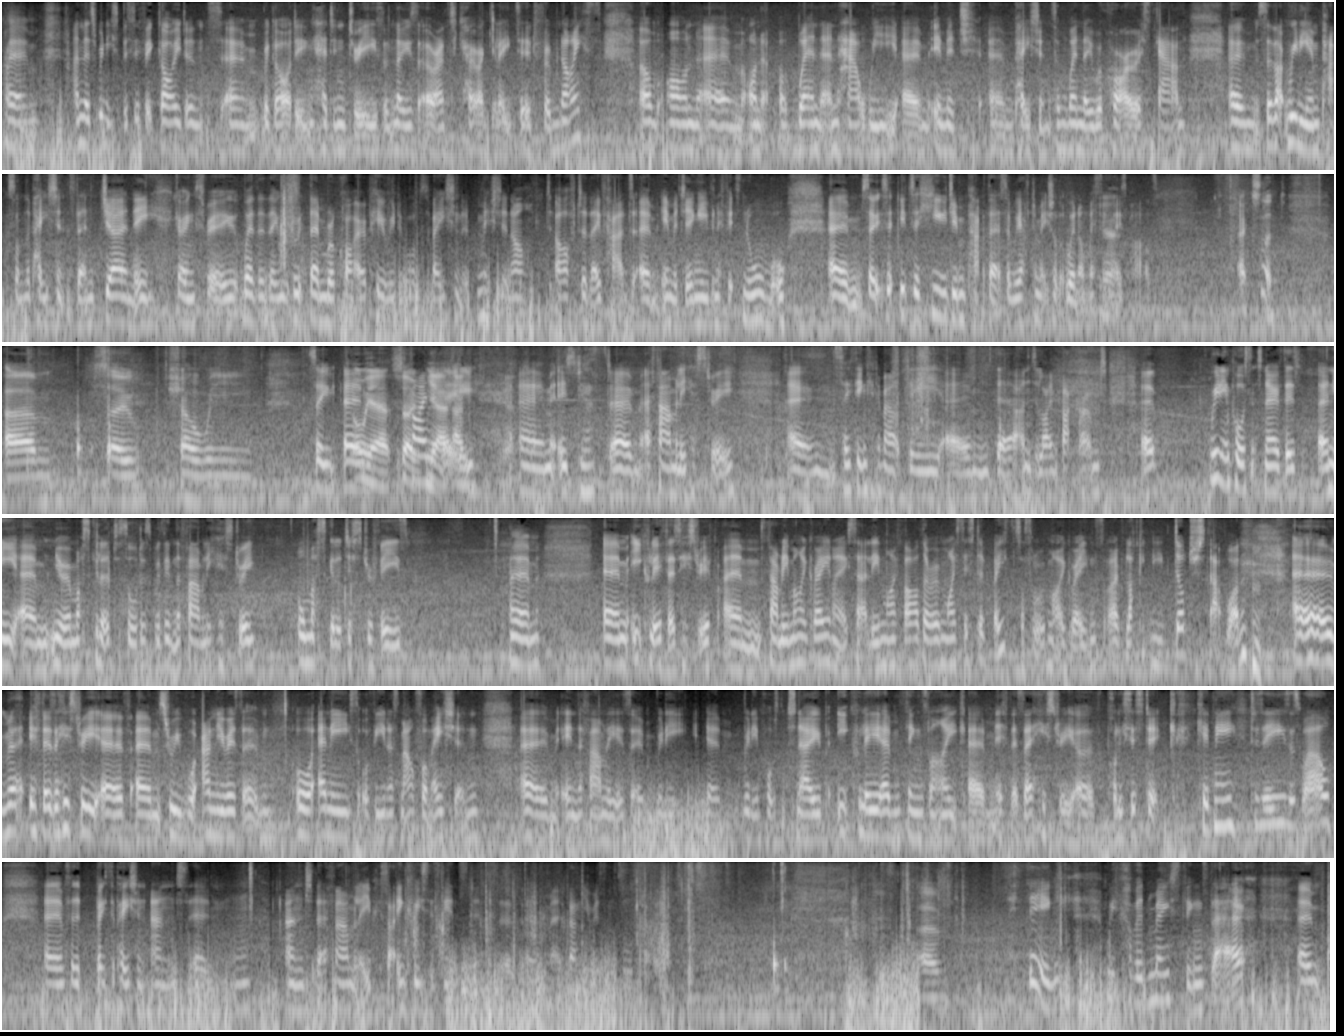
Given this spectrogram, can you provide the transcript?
Um, and there's really specific guidance um, regarding head injuries and those that are anticoagulated from NICE um, on, um, on, on when and how we um, image um, patients and when they require a scan. so that really impacts on the patient's then journey going through whether they would then require a period of observation admission after, after they've had imaging, even if it's normal. so it's a, it's a huge impact there. So we have to make sure that we're not missing yeah. those parts. Excellent. so shall we so um, oh yeah, so finally, yeah, and, yeah. Um, it's just um, a family history. Um, so thinking about the um, the underlying background. Uh, really important to know if there's any um, neuromuscular disorders within the family history or muscular dystrophies. Um, equally, if there's a history of um, family migraine, I know certainly my father and my sister both suffer with migraines. I've luckily dodged that one. um, if there's a history of um, cerebral aneurysm or any sort of venous malformation um, in the family, is um, really really important to know. But equally, things like if there's a history of polycystic kidney disease as well for the, both the patient and and their family, because that increases the incidence of aneurysms also. Um, I think we've covered most things there. Um,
